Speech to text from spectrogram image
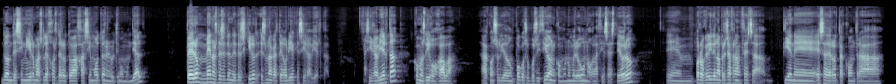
donde sin ir más lejos derrotó a Hashimoto en el último mundial. Pero menos de 73 kilos es una categoría que sigue abierta. Sigue abierta. Como os digo, Gaba ha consolidado un poco su posición como número uno gracias a este oro. Em, por lo que he leído en la prensa francesa, tiene esa derrota contra,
